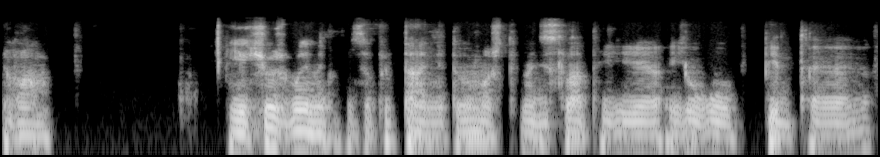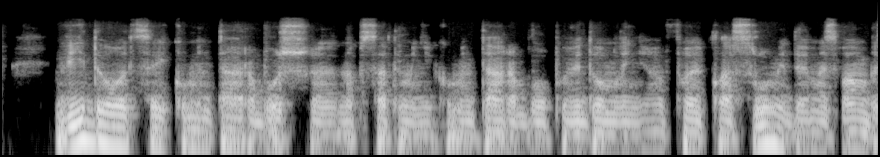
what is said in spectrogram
вам. Якщо ж виникнуть запитання, то ви можете надіслати його під е, відео, цей коментар, або ж е, написати мені коментар або повідомлення в класрумі, де ми з вами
